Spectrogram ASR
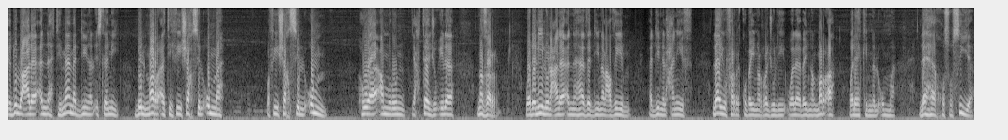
يدل على أن اهتمام الدين الإسلامي بالمرأة في شخص الأمة وفي شخص الأم هو أمر يحتاج إلى نظر. ودليل على أن هذا الدين العظيم الدين الحنيف لا يفرق بين الرجل ولا بين المرأة ولكن الأمة لها خصوصية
